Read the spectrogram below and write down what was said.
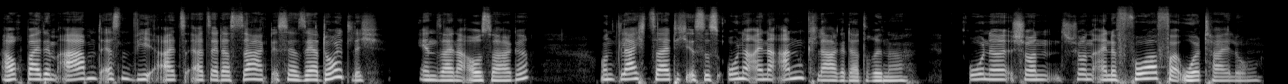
Auch bei dem Abendessen, wie als, als er das sagt, ist er sehr deutlich in seiner Aussage. Und gleichzeitig ist es ohne eine Anklage da drinne, ohne schon, schon eine Vorverurteilung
